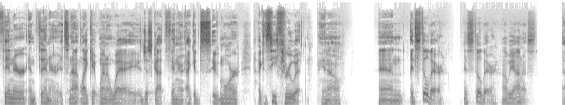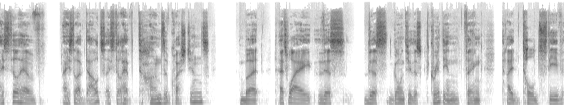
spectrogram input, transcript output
thinner and thinner. It's not like it went away. It just got thinner. I could see more. I could see through it. You know and it's still there. It's still there. I'll be honest. I still have I still have doubts. I still have tons of questions, but that's why this this going through this Corinthian thing. I told Steve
